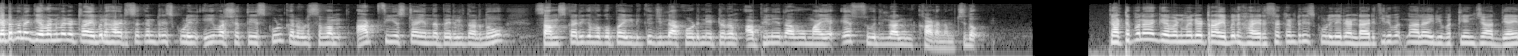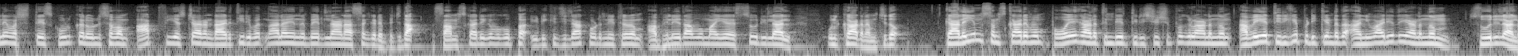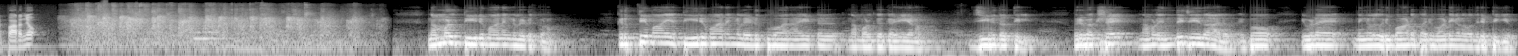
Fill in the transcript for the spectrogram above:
Kattappana government tribal higher secondary സ്കൂളിൽ ഈ വർഷത്തെ സ്കൂൾ കലോത്സവം ആർട്ട് ഫിയസ്റ്റ എന്ന പേരിൽ നടന്നു. സാംസ്കാരിക വകുപ്പ് ഇടുക്കി ജില്ലാ കോർഡിനേറ്ററും അഭിനേതാവുമായ എസ് സൂര്യലാൽ ഉദ്ഘാടനം ചെയ്തു. Kattappana government tribal higher secondary സ്കൂളിലെ രണ്ടായിരത്തി ഇരുപത്തിനാല് ഇരുപത്തിയഞ്ച് അധ്യയന വർഷത്തെ സ്കൂൾ കലോത്സവം ആർട്ട് ഫിയസ്റ്റ രണ്ടായിരത്തി ഇരുപത്തിനാല് എന്ന പേരിലാണ് സംഘടിപ്പിച്ചത്. സാംസ്കാരിക വകുപ്പ് ഇടുക്കി ജില്ലാ കോർഡിനേറ്ററും അഭിനേതാവുമായ എസ് സൂര്യലാൽ ഉദ്ഘാടനം ചെയ്തു. കലയും സംസ്കാരവും പോയ കാലത്തിന്റെ തിരിശേഷിപ്പുകളാണെന്നും അവയെ തിരികെ പിടിക്കേണ്ടത് അനിവാര്യതയാണെന്നും സൂര്യലാൽ പറഞ്ഞു. നമ്മൾ തീരുമാനങ്ങൾ എടുക്കണം. കൃത്യമായ തീരുമാനങ്ങൾ എടുക്കുവാനായിട്ട് നമ്മൾക്ക് കഴിയണം ജീവിതത്തിൽ. ഒരു പക്ഷേ നമ്മൾ എന്ത് ചെയ്താലും ഇപ്പോൾ ഇവിടെ നിങ്ങൾ ഒരുപാട് പരിപാടികൾ അവതരിപ്പിക്കും.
